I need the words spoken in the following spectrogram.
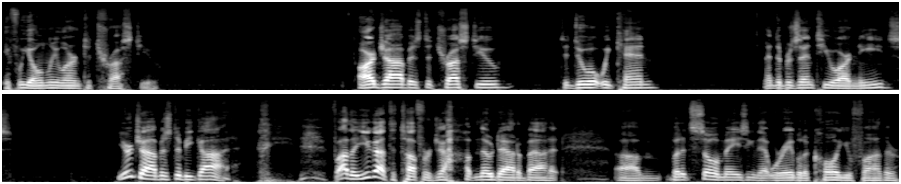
If we only learn to trust you. Our job is to trust you, to do what we can, and to present to you our needs. Your job is to be God. Father, you got the tougher job, no doubt about it. Um, but it's so amazing that we're able to call you Father.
